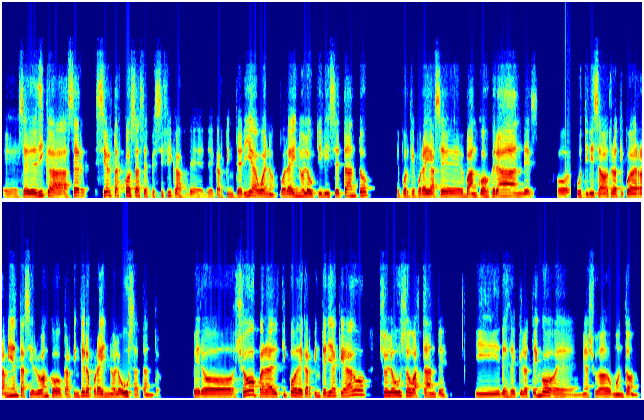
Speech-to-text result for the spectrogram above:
eh, se dedica a hacer ciertas cosas específicas de, carpintería, bueno, por ahí no lo utilice tanto, eh, porque por ahí hace bancos grandes o utiliza otro tipo de herramientas y el banco carpintero por ahí no lo usa tanto. Pero yo para el tipo de carpintería que hago, yo lo uso bastante y desde que lo tengo eh, me ha ayudado un montón.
